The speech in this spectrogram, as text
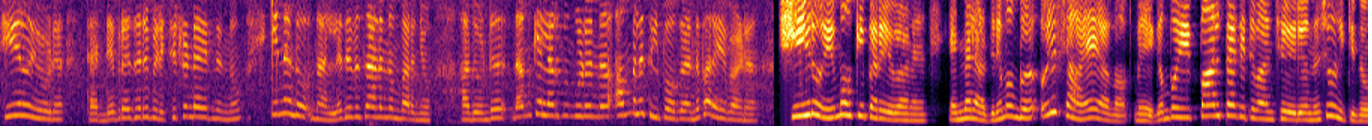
ഹീറോയോട് തന്റെ ബ്രദർ വിളിച്ചിട്ടുണ്ടായിരുന്നെന്നും ഇന്നെന്തോ നല്ല ദിവസമാണെന്നും പറഞ്ഞു. അതുകൊണ്ട് നമുക്ക് എല്ലാവർക്കും കൂടെ ഒന്ന് അമ്പലത്തിൽ പോകാമെന്ന് പറയുവാണ്. ഹീറോയും ഓക്കെ പറയുവാണ് എന്നാൽ അതിനു മുമ്പ് ഒരു ചായയാവാം. വേഗം പോയി പാൽ പാക്കറ്റ് വാങ്ങിച്ചു വരുമെന്ന് ചോദിക്കുന്നു.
